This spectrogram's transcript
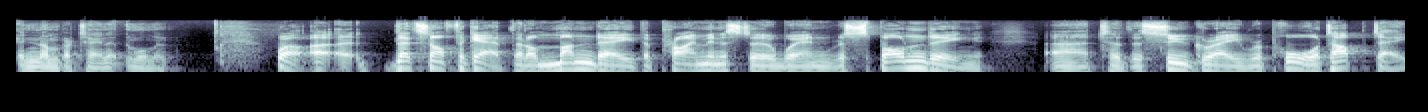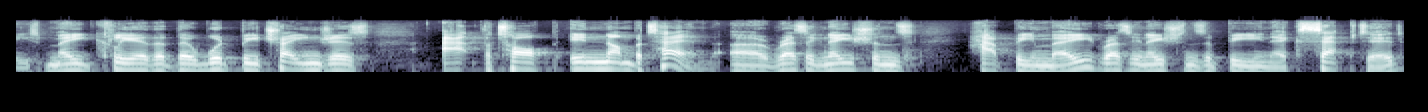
in Number 10 at the moment? Well, uh, let's not forget that on Monday, the Prime Minister, when responding uh, to the Sue Gray report update, made clear that there would be changes at the top in number 10. Uh, resignations have been made, resignations have been accepted.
